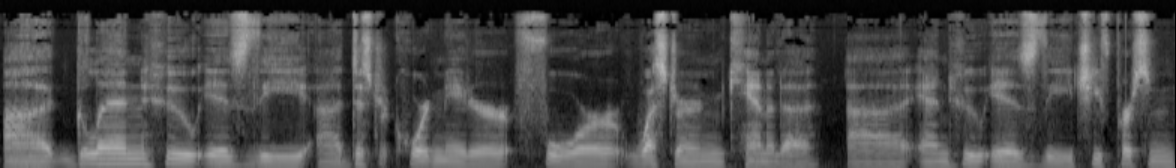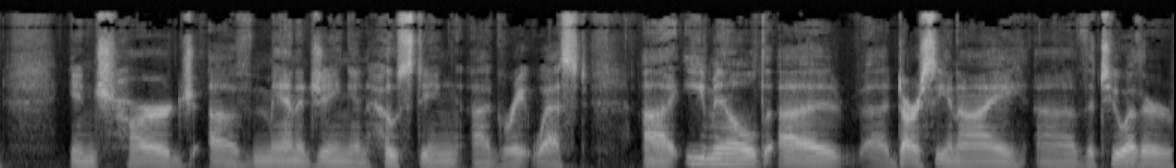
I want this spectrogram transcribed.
Uh, Glenn, who is the uh, district coordinator for Western Canada uh, and who is the chief person in charge of managing and hosting Great West, emailed Darcy and I, the two other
